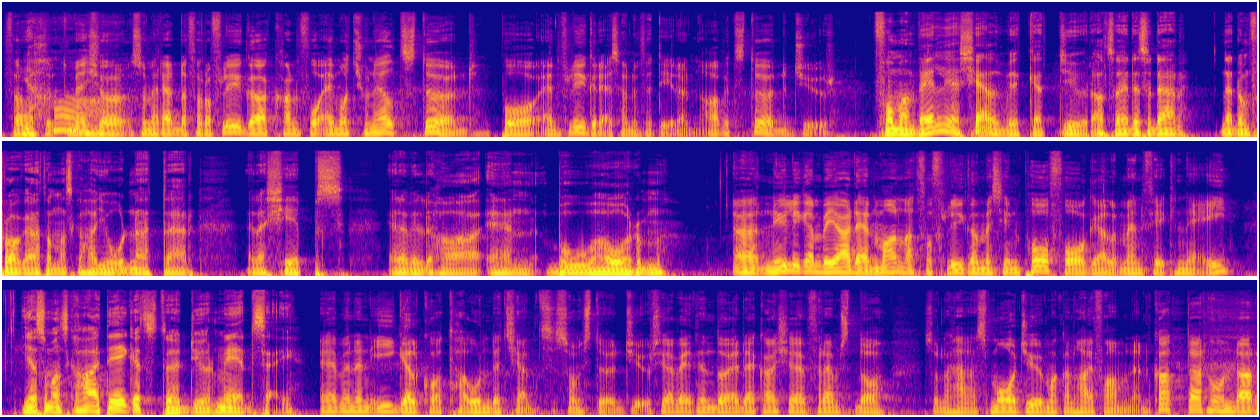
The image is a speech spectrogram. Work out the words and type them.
För att Jaha. människor som är rädda för att flyga kan få emotionellt stöd på en flygresa nu för tiden av ett stöddjur. Får man välja själv vilket djur? Alltså är det sådär när de frågar att om man ska ha jordnötter eller chips eller vill du ha en boaorm? Eh, nyligen begärde en man att få flyga med sin påfågel men fick nej. Ja, så man ska ha ett eget stöddjur med sig? Även en igelkott har underkänts som stöddjur, så jag vet inte, då är det kanske främst då såna här små djur man kan ha i famnen. Katter, hundar,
